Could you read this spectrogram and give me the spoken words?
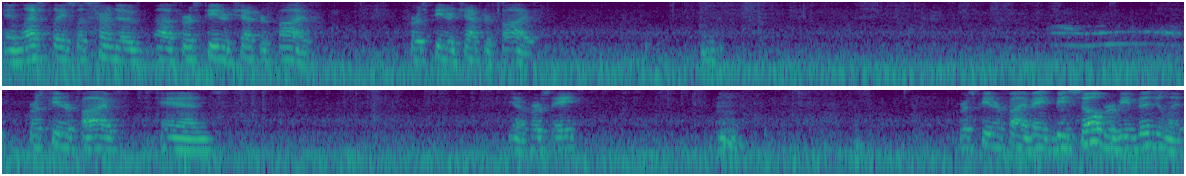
And last place, let's turn to uh, 1 Peter chapter 5. 1 Peter chapter 5. First Peter 5 and yeah, verse 8. First Peter 5 8. Be sober, be vigilant,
